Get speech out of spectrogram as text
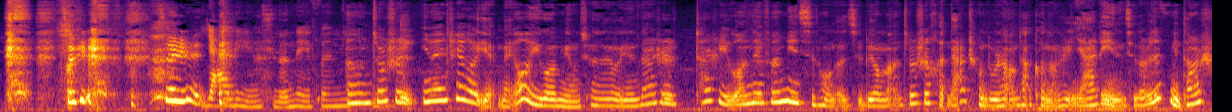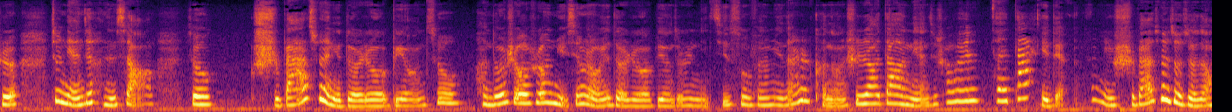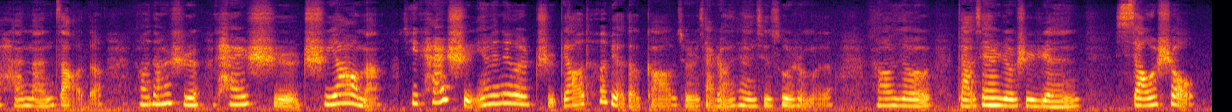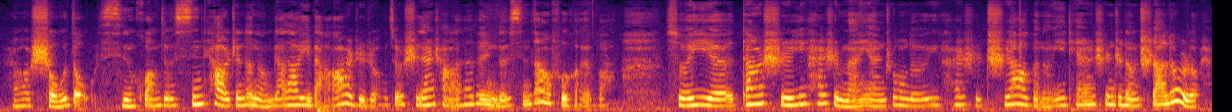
就是 就是 压力引起的内分泌，嗯，就是因为这个也没有一个明确的诱因，但是它是一个内分泌系统的疾病嘛，就是很大程度上它可能是压力引起的，而且你当时就年纪很小，就十八岁你得这个病，就很多时候说女性容易得这个病，就是你激素分泌，但是可能是要到年纪稍微再大一点，那你十八岁就觉得还蛮早的，然后当时开始吃药嘛。一开始，因为那个指标特别的高，就是甲状腺激素什么的，然后就表现就是人消瘦，然后手抖、心慌，就心跳真的能飙到一百二这种，就时间长了，它对你的心脏负荷也不好。所以当时一开始蛮严重的，一开始吃药可能一天甚至能吃到六十多片，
